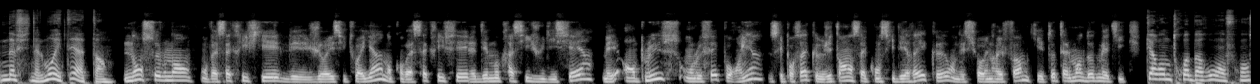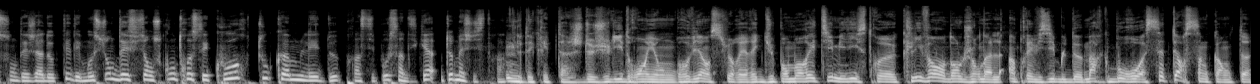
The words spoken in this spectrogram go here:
n'a finalement été atteint. Non seulement on va sacrifier les jurés citoyens, donc on va sacrifier la démocratie judiciaire, mais en plus, on le fait pour rien. C'est pour ça que j'ai tendance à considérer qu'on est sur une réforme qui est totalement dogmatique. 43 barreaux en France ont déjà adopté des motions de défiance contre ces cours, tout comme les deux principaux syndicats de magistrats. Le décryptage de Julie Drouin et on revient sur Éric Dupont-Moretti, ministre clivant dans le journal imprévisible de Marc Bourreau à 7h50.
